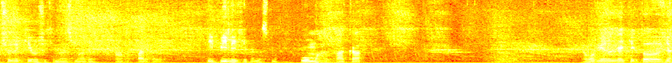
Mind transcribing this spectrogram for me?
Ποιος ο κύριος έχει ένα σημάδι; Α, πάλι καλά. Η πύλη έχει ένα σημάδι. Ου, μαλάκα. Εγώ βγαίνω λιγάκι εκτός, γεια.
